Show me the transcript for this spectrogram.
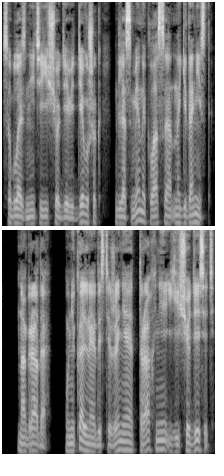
Соблазните еще девять девушек для смены класса на гедонист. Награда. Уникальное достижение «Трахни еще десять.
